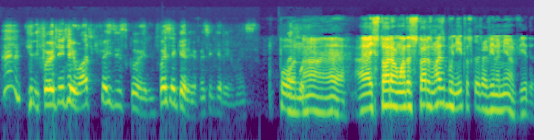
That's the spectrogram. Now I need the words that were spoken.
E foi o J.J. Watt que fez isso com ele. Foi sem querer, foi sem querer, mas. Pô, não, é. A história é uma das histórias mais bonitas que eu já vi na minha vida.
